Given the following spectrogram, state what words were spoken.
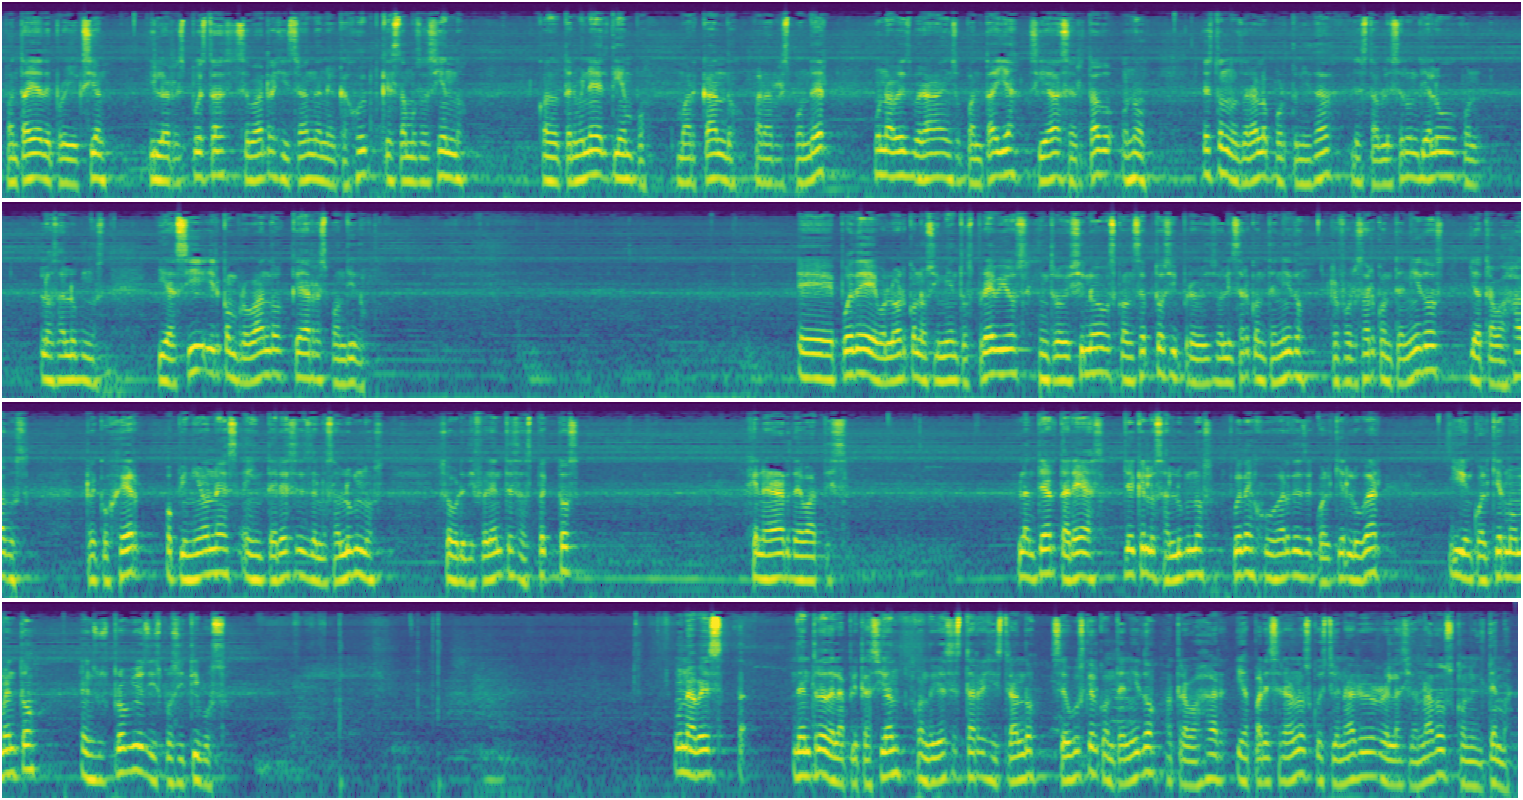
pantalla de proyección y las respuestas se van registrando en el Kahoot que estamos haciendo. Cuando termine el tiempo marcando para responder, una vez verá en su pantalla si ha acertado o no. Esto nos dará la oportunidad de establecer un diálogo con los alumnos y así ir comprobando que ha respondido. Eh, puede evaluar conocimientos previos, introducir nuevos conceptos y previsualizar contenido, reforzar contenidos ya trabajados recoger opiniones e intereses de los alumnos sobre diferentes aspectos, generar debates, plantear tareas, ya que los alumnos pueden jugar desde cualquier lugar y en cualquier momento en sus propios dispositivos. Una vez dentro de la aplicación, cuando ya se está registrando, se busca el contenido a trabajar y aparecerán los cuestionarios relacionados con el tema.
